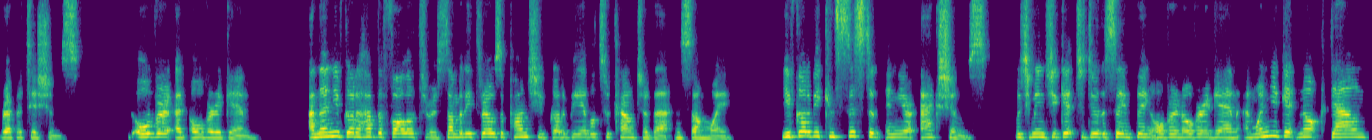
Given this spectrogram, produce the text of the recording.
repetitions over and over again. And then you've got to have the follow through. Somebody throws a punch, you've got to be able to counter that in some way. You've got to be consistent in your actions, which means you get to do the same thing over and over again. And when you get knocked down,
